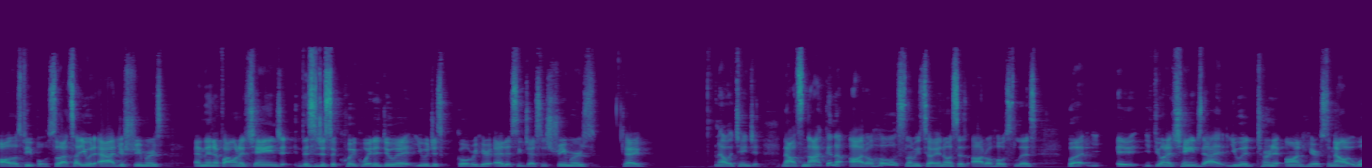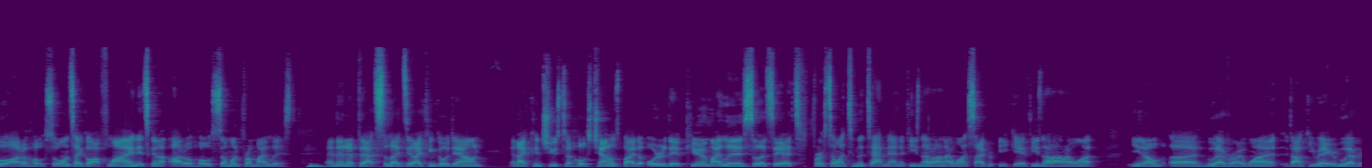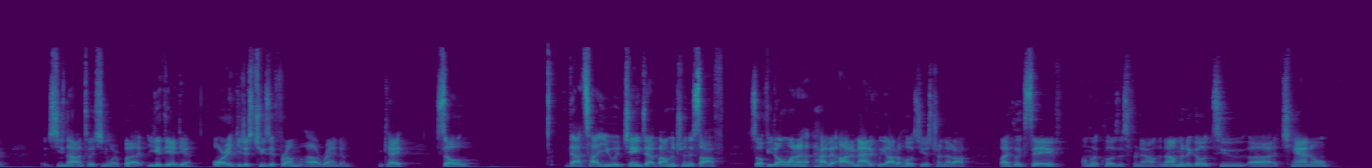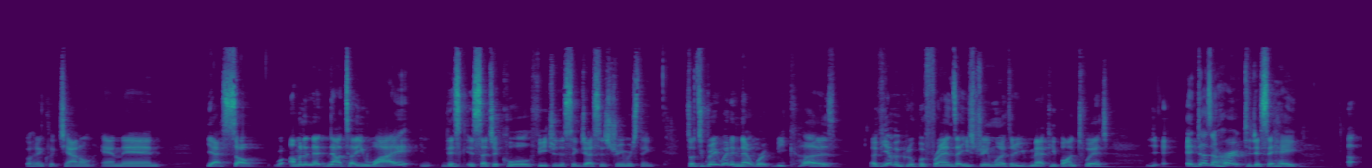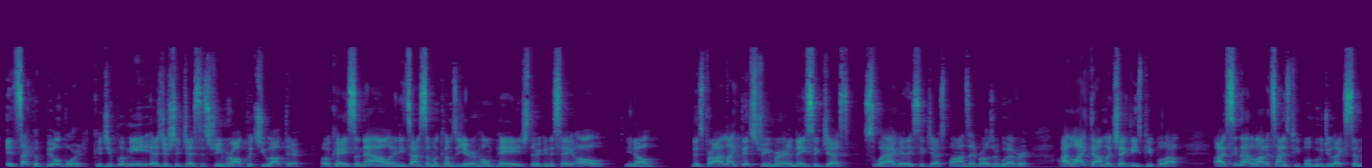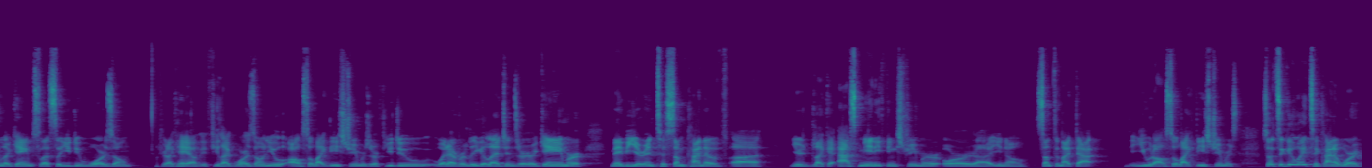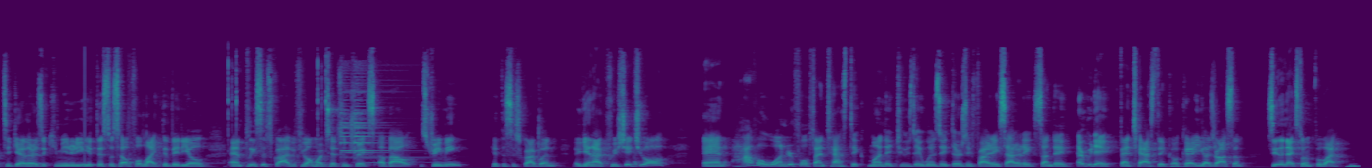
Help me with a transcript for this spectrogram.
All those people. So that's how you would add your streamers. And then if I want to change, this is just a quick way to do it. You would just go over here, edit suggested streamers. Okay. Now I would change it. Now it's not going to auto host. Let me tell you, I know it says auto host list, but if you want to change that, you would turn it on here. So now it will auto host. So once I go offline, it's going to auto host someone from my list. And then if that's selected, I can go down and I can choose to host channels by the order they appear on my list. So let's say it's first I want Tim the Tatman. If he's not on, I want Cypher PK. If he's not on, I want you know uh, whoever. I want Valkyrae or whoever. She's not on Twitch anymore, but you get the idea. Or you could just choose it from uh, random. Okay, so that's how you would change that. But I'm gonna turn this off. So if you don't want to have it automatically auto host, you just turn that off. If I click save, I'm gonna close this for now. Now I'm gonna go to uh, channel. Go ahead and click channel, and then Yes. So I'm gonna now tell you why this is such a cool feature, this suggested streamers thing. So it's a great way to network because if you have a group of friends that you stream with or you've met people on Twitch, it doesn't hurt to just say, hey, uh, it's like a billboard. Could you put me as your suggested streamer? I'll put you out there. Okay. So now anytime someone comes to your homepage, they're gonna say, oh, you know, this per- I like this streamer and they suggest swag or they suggest bonsai bros or whoever. I like that. I'm gonna check these people out. I've seen that a lot of times people who do like similar games. So let's say you do Warzone. If you're like, hey, if you like Warzone, you also like these streamers, or if you do whatever, League of Legends or a game, or maybe you're into some kind of uh, you're like a Ask Me Anything streamer, or uh, you know something like that. You would also like these streamers. So it's a good way to kind of work together as a community. If this was helpful, like the video and please subscribe. If you want more tips and tricks about streaming, hit the subscribe button. Again, I appreciate you all and have a wonderful, fantastic Monday, Tuesday, Wednesday, Thursday, Friday, Saturday, Sunday, every day. Fantastic. Okay. You guys are awesome. See you in the next one. Bye bye.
